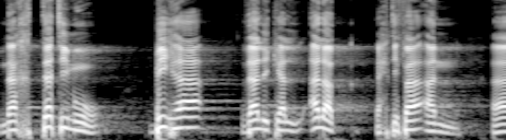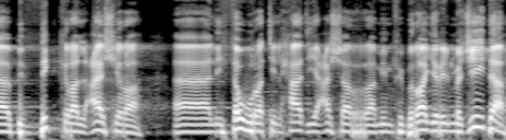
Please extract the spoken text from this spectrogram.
نختتم بها ذلك الألق احتفاء آه، بالذكرى العاشرة آه، لثورة الحادي عشر من فبراير المجيدة.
